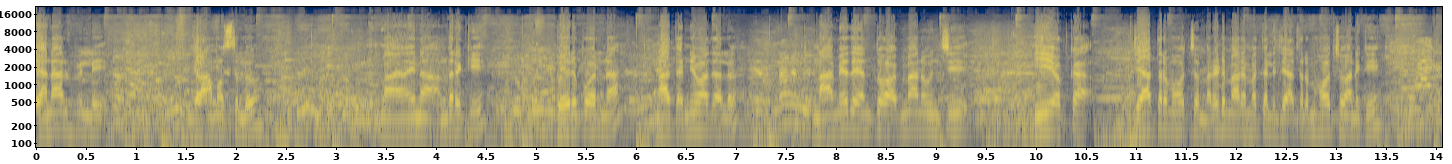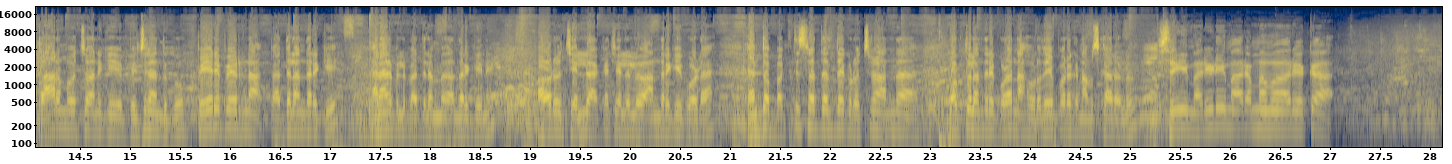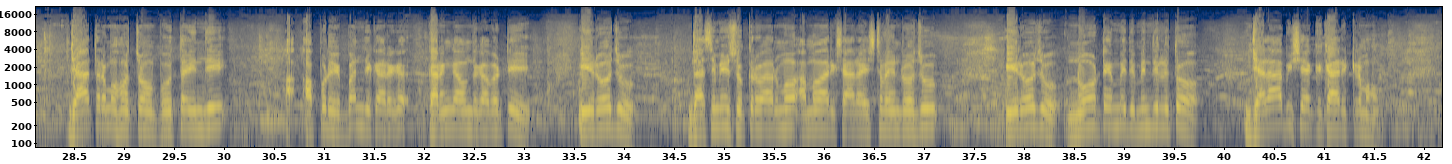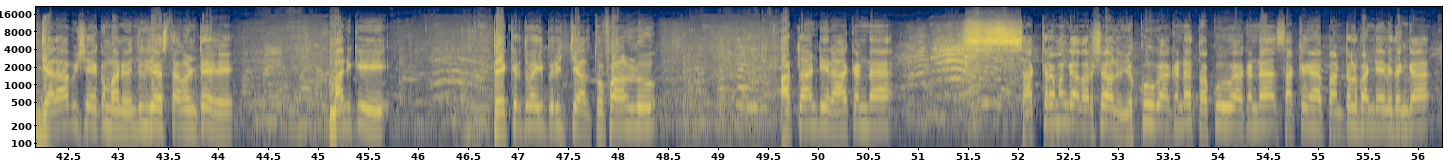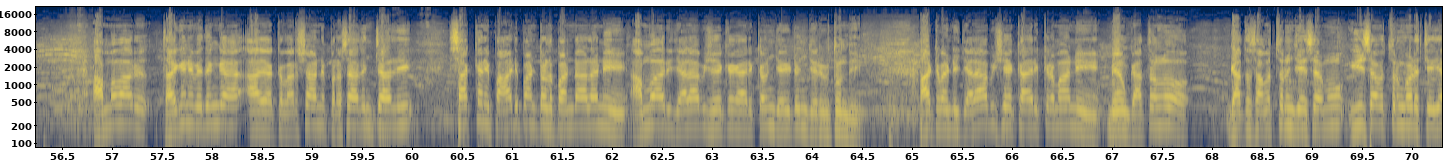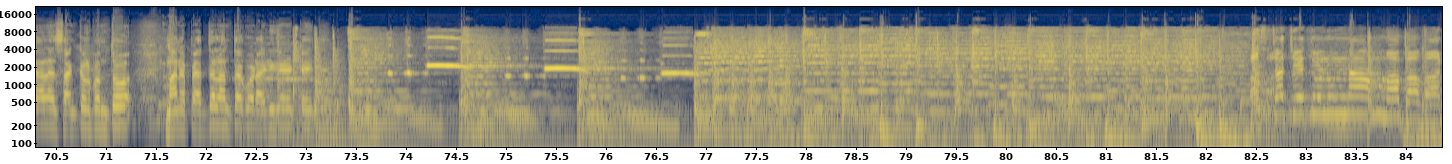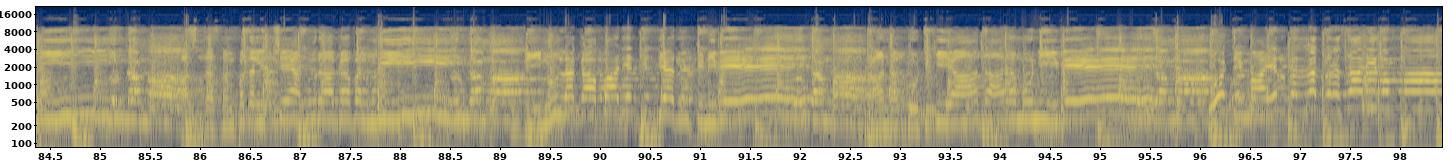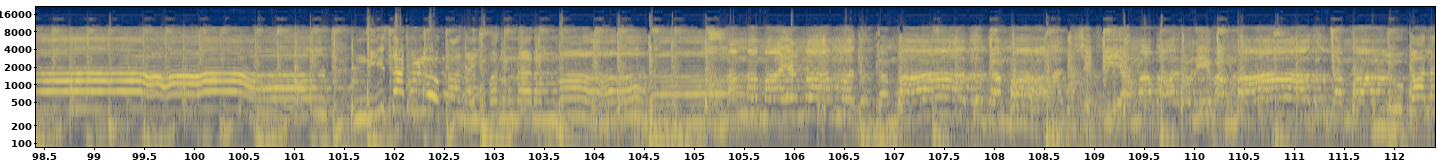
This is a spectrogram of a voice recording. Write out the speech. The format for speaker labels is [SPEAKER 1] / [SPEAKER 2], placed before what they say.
[SPEAKER 1] యానాల్పల్లి గ్రామస్తులు మా ఆయన అందరికీ పేరు పోరిన నా ధన్యవాదాలు. నా మీద ఎంతో అభిమానం ఉంచి ఈ యొక్క జాతర మహోత్సవం మరడి మారమ్మ తల్లి జాతర మహోత్సవానికి ప్రారంభోత్సవానికి పిలిచినందుకు పేరు పేరున పెద్దలందరికీ యానాలపల్లి పెద్దలందరికీ ఎవరు చెల్లు అక్క చెల్లెలు అందరికీ కూడా ఎంతో భక్తి శ్రద్ధలతో ఇక్కడ వచ్చిన అంద భక్తులందరికీ కూడా నా హృదయపూర్వక నమస్కారాలు.
[SPEAKER 2] శ్రీ మరిడి మారమ్మ వారి యొక్క జాతర మహోత్సవం పూర్తయింది. అప్పుడు ఇబ్బందికరంగా ఉంది కాబట్టి ఈరోజు దశమి శుక్రవారము అమ్మవారికి చాలా ఇష్టమైన రోజు. ఈరోజు నూట ఎనిమిది మిందులతో జలాభిషేక కార్యక్రమం. జలాభిషేకం మనం ఎందుకు చేస్తామంటే మనకి ప్రకృతి వైపరీత్యాలు తుఫాన్లు అట్లాంటివి రాకుండా సక్రమంగా వర్షాలు ఎక్కువ కాకుండా తక్కువ కాకుండా చక్కగా పంటలు పండే విధంగా అమ్మవారు తగిన విధంగా ఆ యొక్క వర్షాన్ని ప్రసాదించాలి చక్కని పాడి పంటలు పండాలని అమ్మవారి జలాభిషేక కార్యక్రమం చేయడం జరుగుతుంది. అటువంటి జలాభిషేక కార్యక్రమాన్ని మేము గతంలో గత సంవత్సరం చేశాము. ఈ సంవత్సరం కూడా చేయాలనే సంకల్పంతో మన పెద్దలంతా కూడా అడిగినట్టయితే
[SPEAKER 3] చేతులున్న అమ్మ భవానీ. అష్ట సంపదలిచ్చే అనురాగవల్లి.
[SPEAKER 4] దుర్గమ్మ.
[SPEAKER 3] దీనుల కాపాడే దివ్య
[SPEAKER 4] దుర్గమ్మ.
[SPEAKER 3] ప్రాణకోటికి ఆధారము నీవే. కోటి మాయల వల్ల తొలసారివమ్మా నీ సాటిలో కాన ఎవరున్నారమ్మా?
[SPEAKER 4] మాయమ్మ అమ్మ దుర్గమ్మ దుర్గమ్మ. అమ్మ దుర్గమ్మ.
[SPEAKER 3] లోకాల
